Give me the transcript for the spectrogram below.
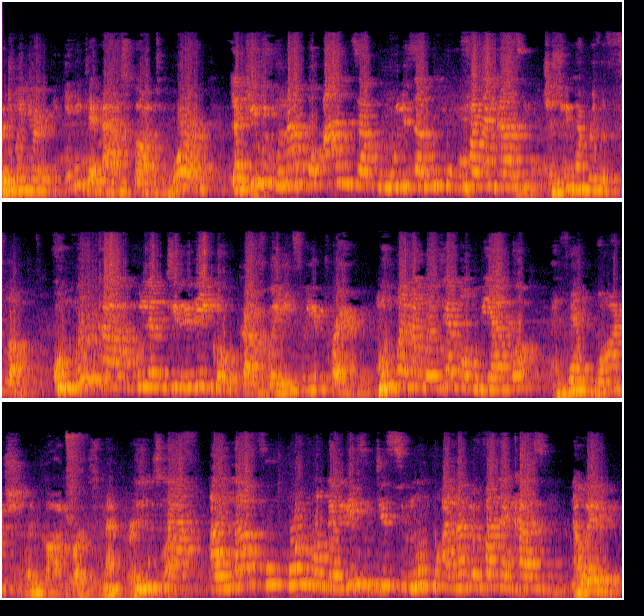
But when you're beginning to ask God to work, lakini unapoanza kumuuliza mungu kufanya kazi just remember the flow. kumbuka ule mtiririko God's waiting for your prayer, mungu anangojea maombi yako and then watch when God works in that person's life. alafu uwe mwangalifu jinsi mungu anavyofanya kazi na wewe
